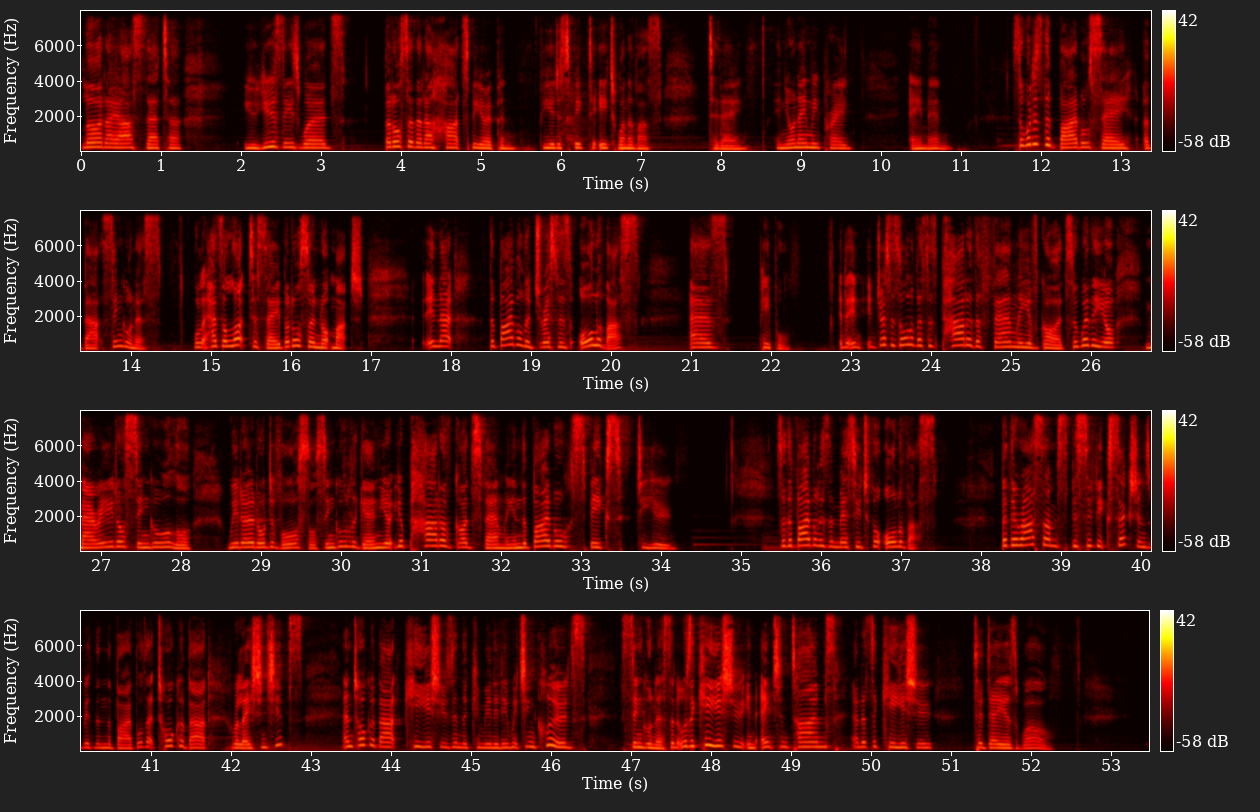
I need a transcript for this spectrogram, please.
Lord, I ask that uh, you use these words, but also that our hearts be open for you to speak to each one of us today. In your name we pray. Amen. So, what does the Bible say about singleness? Well, it has a lot to say, but also not much. In that the Bible addresses all of us as people. It, addresses all of us as part of the family of God. So whether you're married or single or widowed or divorced or single again, you're, you're part of God's family and the Bible speaks to you. So the Bible is a message for all of us. But there are some specific sections within the Bible that talk about relationships and talk about key issues in the community, which includes singleness. And it was a key issue in ancient times, and it's a key issue today as well.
